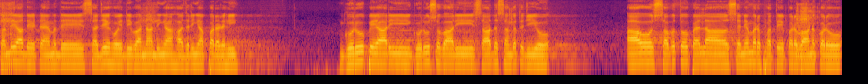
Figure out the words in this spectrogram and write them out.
ਸੰਧਿਆ ਦੇ ਟਾਈਮ ਦੇ ਸਜੇ ਹੋਏ ਦੀਵਾਨਾਂ ਦੀਆਂ ਹਾਜ਼ਰੀਆਂ ਭਰ ਰਹੀ। ਗੁਰੂ ਪਿਆਰੀ, ਗੁਰੂ ਸਵਾਰੀ, ਸਾਧ ਸੰਗਤ ਜੀਓ ਆਓ ਸਭ ਤੋਂ ਪਹਿਲਾਂ ਸਿਨਮਰ ਫਤਿਹ ਪ੍ਰਵਾਨ ਕਰੋ।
